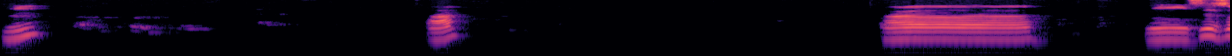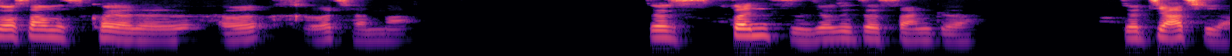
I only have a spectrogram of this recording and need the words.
嗯？啊？呃，你是说 sum square 的合合成吗？就是分子就是这三个，就加起来。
